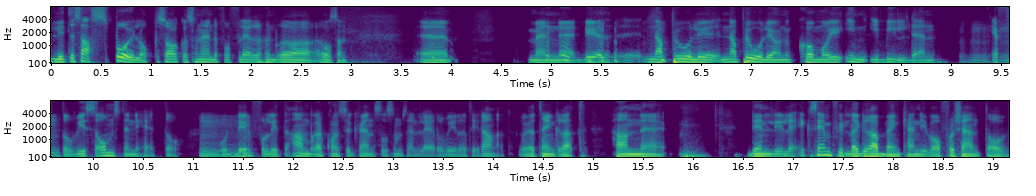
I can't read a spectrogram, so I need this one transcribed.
lite så här spoiler på saker som hände för flera hundra år sedan. Eh, men eh, det, Napole, Napoleon kommer ju in i bilden Mhm. efter vissa omständigheter och det Mm. får lite andra konsekvenser som sen leder vidare till annat. Och jag tänker att han, eh, den lilla exempelfyllda grabben kan ju vara förtjänt av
